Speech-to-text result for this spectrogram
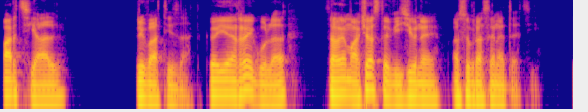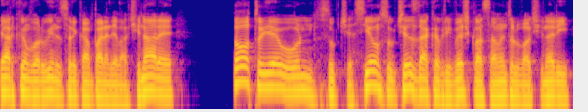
parțial privatizat. Că e în regulă să avem această viziune asupra sănătății. Iar când vorbim despre campanie de vaccinare, totul e un succes. E un succes dacă privești clasamentul vaccinării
